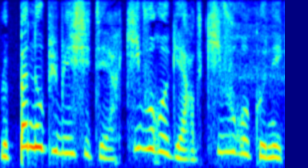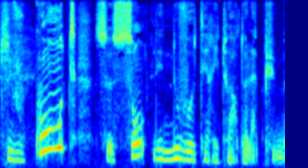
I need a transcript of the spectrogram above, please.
le panneau publicitaire qui vous regarde, qui vous reconnaît, qui vous compte, ce sont les nouveaux territoires de la pub.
